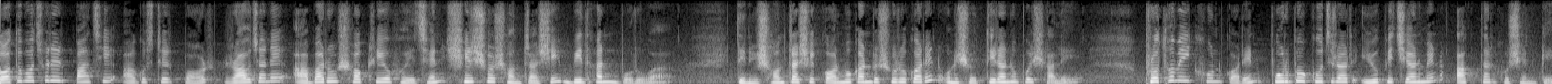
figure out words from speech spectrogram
গত বছরের পাঁচই আগস্টের পর রাউজানে আবারও সক্রিয় হয়েছেন শীর্ষ সন্ত্রাসী বিধান বড়ুয়া। তিনি সন্ত্রাসী কর্মকাণ্ড শুরু করেন উনিশশো তিরানব্বই সালে। প্রথমেই খুন করেন পূর্ব গুজরাট ইউপি চেয়ারম্যান আক্তার হোসেনকে।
